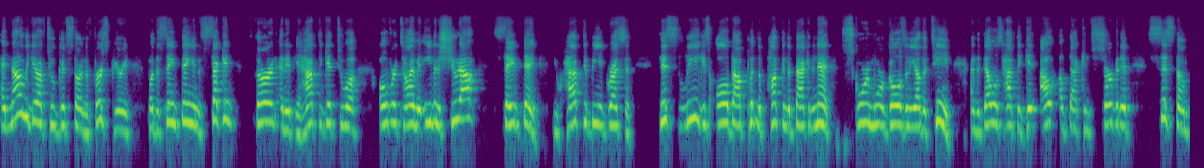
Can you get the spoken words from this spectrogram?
and not only get off to a good start in the first period, but the same thing in the second, third, and if you have to get to a overtime and even a shootout, same thing. You have to be aggressive. This league is all about putting the puck in the back of the net, scoring more goals than the other team. And the Devils have to get out of that conservative system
